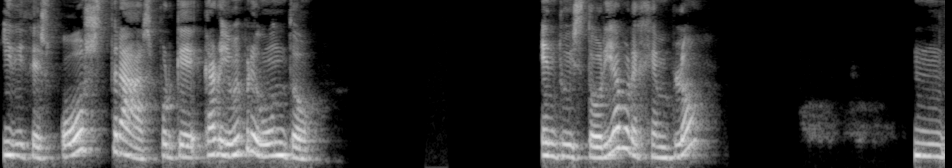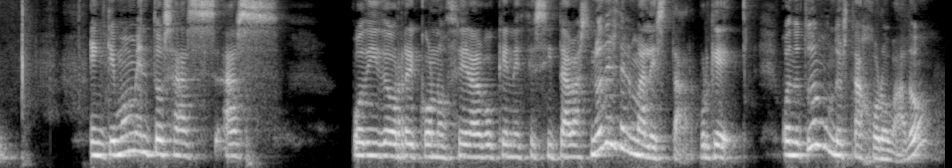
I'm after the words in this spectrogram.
y dices, ostras, porque claro, yo me pregunto, en tu historia, por ejemplo, mm, ¿en qué momentos has, has podido reconocer algo que necesitabas? No desde el malestar, porque cuando todo el mundo está jorobado,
